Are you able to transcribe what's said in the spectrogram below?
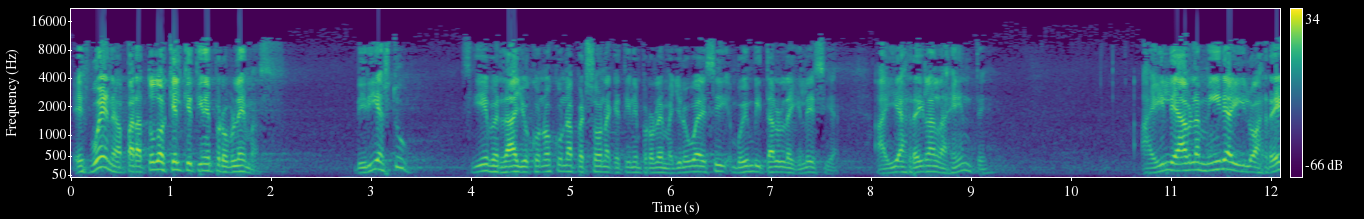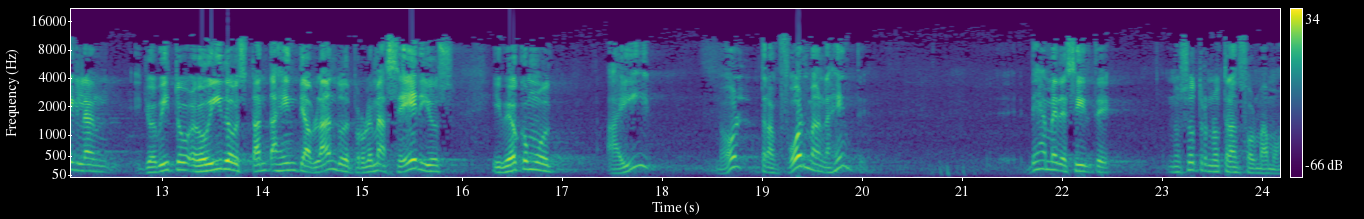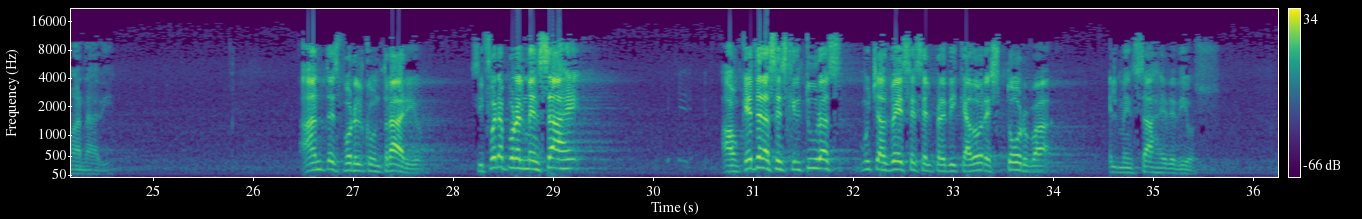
Es buena para todo aquel que tiene problemas. Dirías tú. Sí, es verdad, yo conozco una persona que tiene problemas. Yo le voy a decir, voy a invitarlo a la iglesia. Ahí arreglan la gente. Ahí le hablan, mira, y lo arreglan. Yo he visto, he oído tanta gente hablando de problemas serios y veo como ahí no transforman la gente. Déjame decirte, nosotros no transformamos a nadie. Antes, por el contrario, si fuera por el mensaje, aunque es de las escrituras, muchas veces el predicador estorba el mensaje de Dios.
